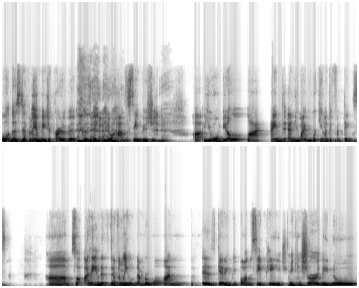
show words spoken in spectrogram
Well, that's definitely a major part of it because if you don't have the same vision, uh, you won't be aligned and you might be working on different things. Um, so I think that's definitely number one is getting people on the same page, mm-hmm. making sure they know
